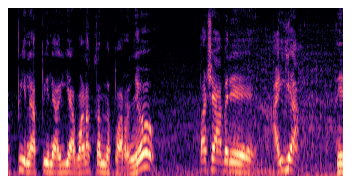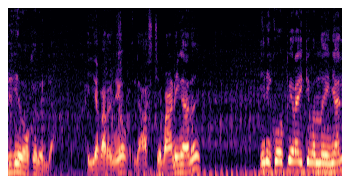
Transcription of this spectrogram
അപ്പീൽ അപ്പീൽ അയ്യ വണക്കം എന്ന് പറഞ്ഞു. പക്ഷെ അവർ അയ്യ തിരിഞ്ഞു നോക്കുന്നില്ല. അയ്യ പറഞ്ഞു ലാസ്റ്റ് വാണിംഗ് ആണ്. ഇനി കോപ്പി റൈറ്റ് വന്നു കഴിഞ്ഞാൽ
